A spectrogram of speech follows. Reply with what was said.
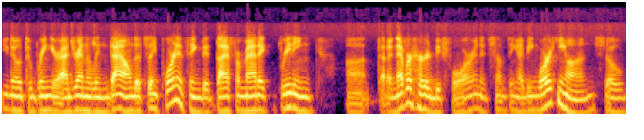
you know, to bring your adrenaline down. That's an important thing, the diaphragmatic breathing uh, that I never heard before. And it's something I've been working on. So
